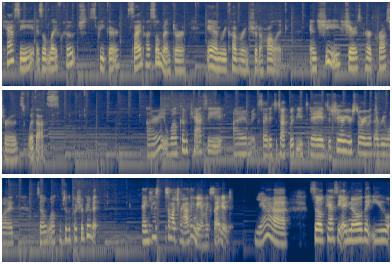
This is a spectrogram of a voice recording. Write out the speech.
Cassie is a life coach, speaker, side hustle mentor, and recovering shouldaholic, and she shares her crossroads with us. All right, welcome, Cassie. I'm excited to talk with you today and to share your story with everyone. So, welcome to the Push or Pivot. Thank you so much for having me. I'm excited. Yeah. So, Cassie, I know that you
